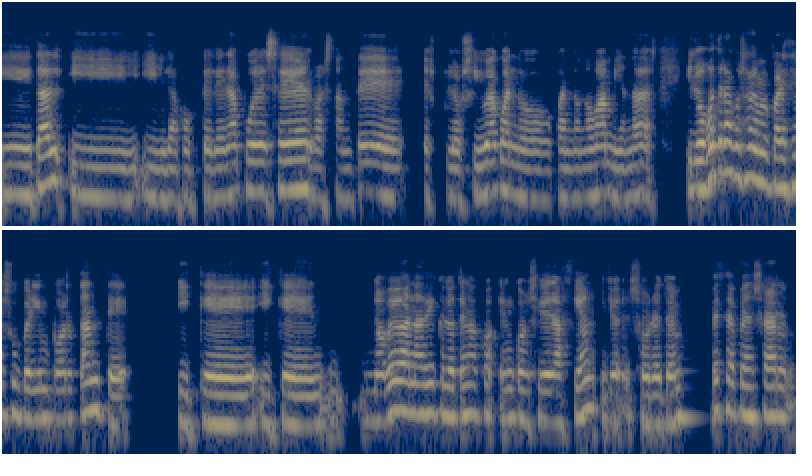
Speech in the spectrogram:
Y tal, y, la coctelera puede ser bastante explosiva cuando, cuando no van bien dadas. Y luego otra cosa que me parece súper importante y que, y que no veo a nadie que lo tenga en consideración. Yo sobre todo empecé a pensar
